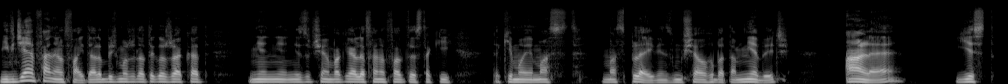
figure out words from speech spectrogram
nie widziałem Final Fight, ale być może dlatego, że akad nie, nie, nie zwróciłem uwagi, ale Final Fight to jest taki, takie moje must, must play, więc musiało chyba tam nie być. Ale jest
